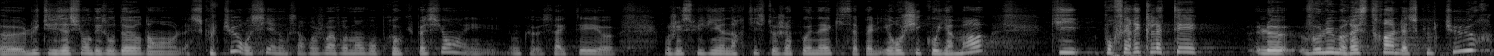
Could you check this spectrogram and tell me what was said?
L'utilisation des odeurs dans la sculpture aussi, et donc ça rejoint vraiment vos préoccupations. Et donc ça a été j'ai suivi un artiste japonais qui s'appelle Hiroshi Koyama, qui, pour faire éclater le volume restreint de la sculpture,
